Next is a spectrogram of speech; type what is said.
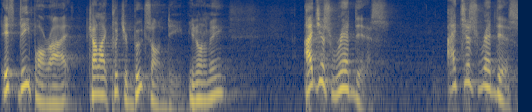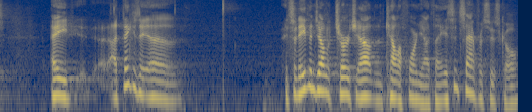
It's deep, all right. Kind of like put your boots on deep. You know what I mean? I just read this. I just read this. A, I think it's a, uh, it's an evangelical church out in California, I think. It's in San Francisco.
